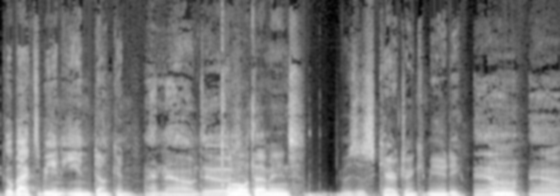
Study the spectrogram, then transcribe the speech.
Go back to being Ian Duncan. I know, dude. I don't know what that means. It was his character in Community. Yeah, hmm. yeah.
